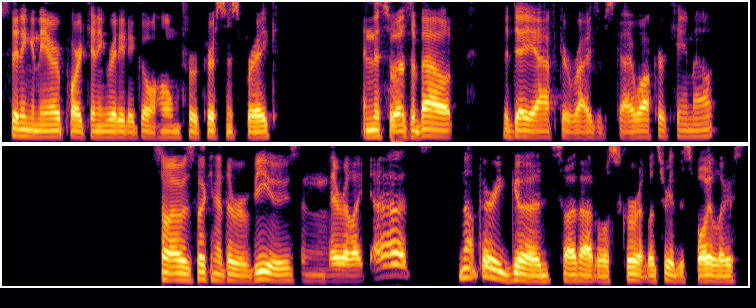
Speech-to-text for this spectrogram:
sitting in the airport getting ready to go home for Christmas break, and this was about the day after Rise of Skywalker came out. So I was looking at the reviews, and they were like, uh, "It's not very good." So I thought, "Well, screw it, let's read the spoilers."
